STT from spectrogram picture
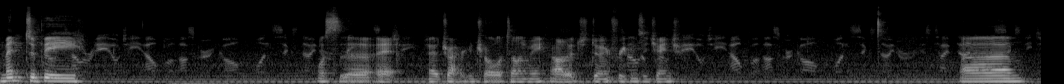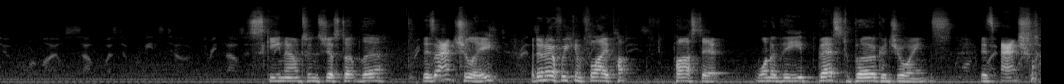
Meant to be. Tower AOG Alpha Oscar Golf 169er, What's the air, air traffic controller telling me? Oh, they're just doing frequency change. AOG Alpha Oscar Golf 169er is typed Um, 62 4 miles southwest of Queenstown, 3000 Ski Mountain's just up there. There's actually, I don't know if we can fly pa- past it. One of the best burger joints is actually,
